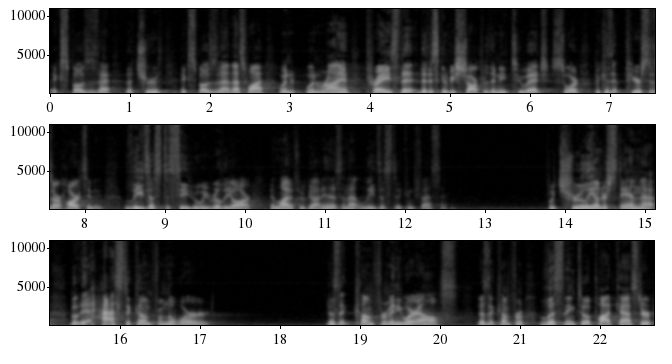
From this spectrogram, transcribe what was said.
exposes that. The truth exposes that. That's why when, when Ryan prays that, that it's going to be sharper than a two edged sword, because it pierces our hearts and it leads us to see who we really are in light of who God is. And that leads us to confessing we truly understand that, but it has to come from the Word. It doesn't come from anywhere else. It doesn't come from listening to a podcast or,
